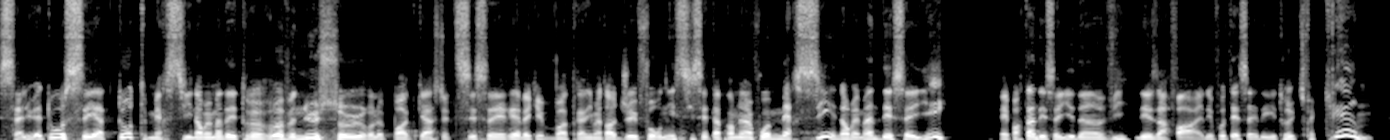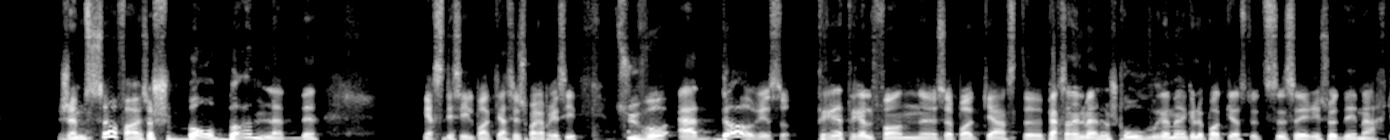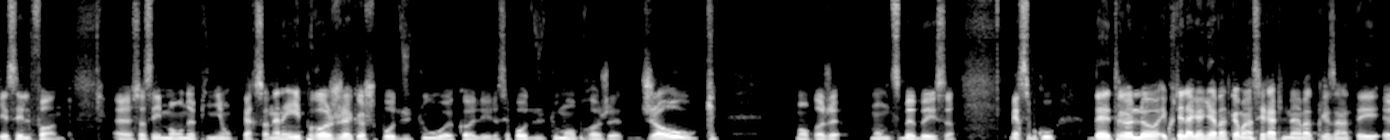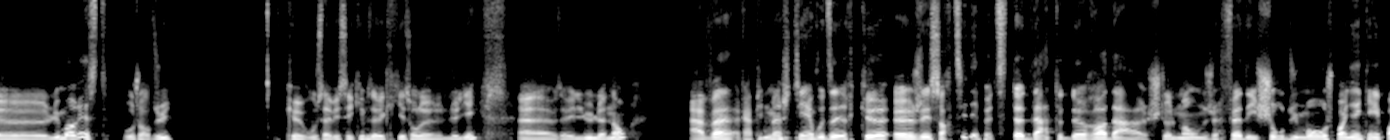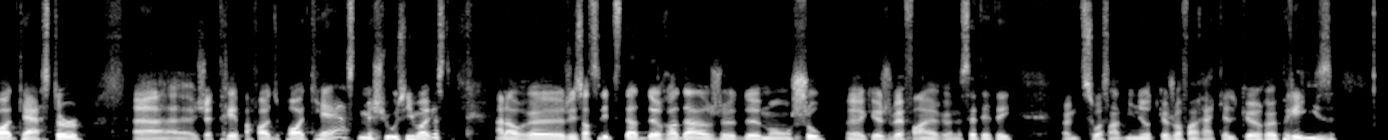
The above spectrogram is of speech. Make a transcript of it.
Salut à tous et à toutes. Merci énormément d'être revenus sur le podcast serré avec votre animateur Jay Fournier. Si c'est ta première fois, merci énormément d'essayer. C'est important d'essayer dans la vie des affaires. Des fois, tu essaies des trucs, tu fais crème. J'aime ça, faire ça. Je suis bon, bonne là-dedans. Merci d'essayer le podcast, c'est super apprécié. Tu vas adorer ça très, très le fun, euh, ce podcast. Euh, personnellement, je trouve vraiment que le podcast de Serré se démarque et c'est le fun. Euh, ça, c'est mon opinion personnelle et un projet que je ne suis pas du tout collé. Ce n'est pas du tout mon projet. Joke! Mon projet. Mon petit bébé, ça. Merci beaucoup d'être là. Écoutez, la gang, avant de commencer rapidement, on va te présenter l'humoriste aujourd'hui. Que vous savez c'est qui, vous avez cliqué sur le lien, vous avez lu le nom. Avant, rapidement, je tiens à vous dire que euh, j'ai sorti des petites dates de rodage, tout le monde. Je fais des shows d'humour. Je ne suis pas rien qu'un podcaster. Euh, je traite à faire du podcast, mais je suis aussi humoriste. Alors, euh, j'ai sorti des petites dates de rodage de mon show que je vais faire cet été. Un petit 60 minutes que je vais faire à quelques reprises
